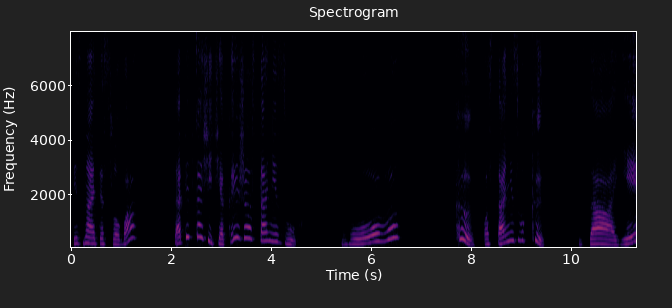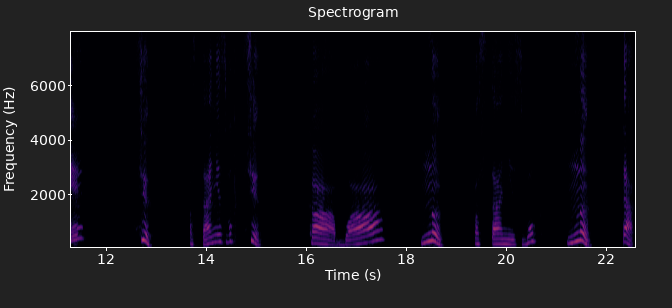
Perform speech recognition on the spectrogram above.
Впізнайте слова та підкажіть, який же останній звук. Вов, К. Останній звук К. Заєць. Останній звук Ц. Каба. Н. Останній звук Н. Так.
